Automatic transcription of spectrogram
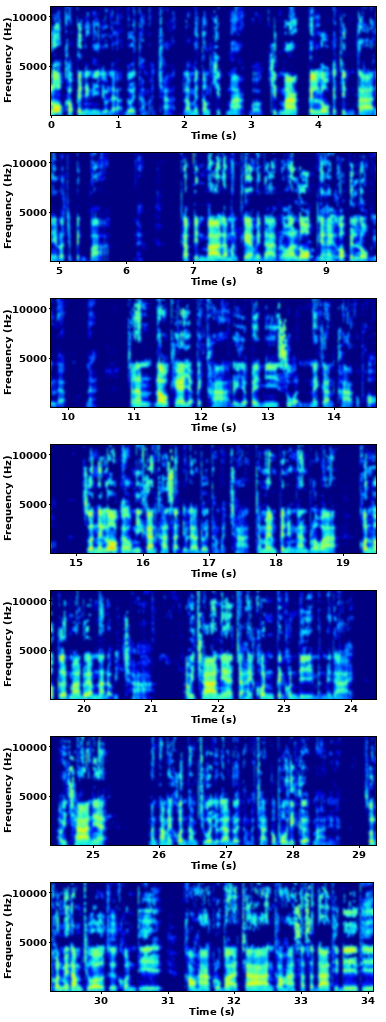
โลกเขาเป็นอย่างนี้อยู่แล้ว โดยธรรมชาติ เราไม่ต้องคิดมากบอกคิดมากเป็นโลกจินตานี่เราจะเป็นบ้านะครับเป็นบ้าแล้วมันแก้ไม่ได้ เพราะว่าโลกยังไงเขาเป็นโลกอยู่แล้วนะ ฉะนั้นเราแค่อย่าไปฆ่าหรืออย่าไปมีส่วนในการฆ่าก็พอ ส่วนในโลกเขาก็มีการฆ่าสัตว์อยู่แล้วโดยธรรมชาติทำไมมันเป็นอย่างนั้น เพราะว่าคนเขาเกิดมาด้วยอำนาจอวิชชา อวิชชาเนี่ยจะให้คนเป็นคนดีมันไม่ได้ อวิชชาเนี่ยมันทำให้คนทำชั่วอยู่แล้วโดยธรรมชาติก็พวกที่เกิดมานี่แหละ ส่วนคนไม่ทำชั่วก็คือคนที่เข้าหาครูบาอาจารย์ เข้าหาศาสดาที่ดีที่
